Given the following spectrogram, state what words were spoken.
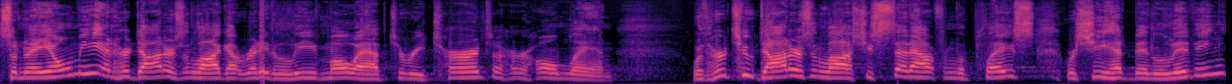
So Naomi and her daughters in law got ready to leave Moab to return to her homeland. With her two daughters in law, she set out from the place where she had been living,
